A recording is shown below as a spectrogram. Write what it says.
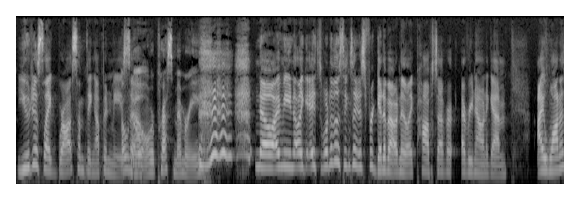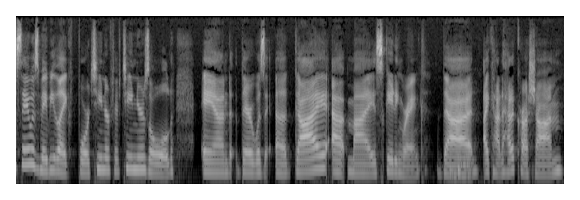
You just like brought something up in me. Oh so no, repressed memory. No, I mean, like it's one of those things I just forget about, and it like pops up every now and again. I want to say it was maybe like 14 or 15 years old, and there was a guy at my skating rink that Mm-hmm. I kind of had a crush on.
